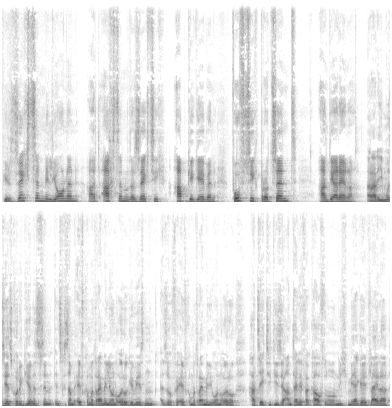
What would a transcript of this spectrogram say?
Für 16 Millionen hat 1860 abgegeben, 50 Prozent an die Arena. Radi, ich muss jetzt korrigieren, es sind insgesamt 11,3 Millionen Euro gewesen. Also für 11,3 Millionen Euro hat sich diese Anteile verkauft und um nicht mehr Geld leider.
